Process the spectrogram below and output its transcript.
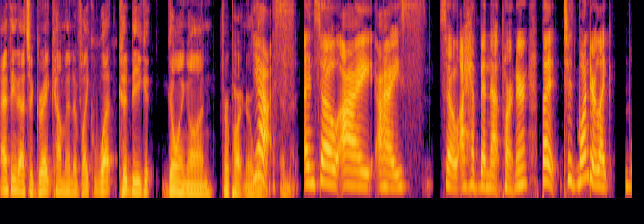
i think that's a great comment of like what could be g- going on for partner Yes. one And- And so I, so I have been that partner, but to wonder like, wh-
